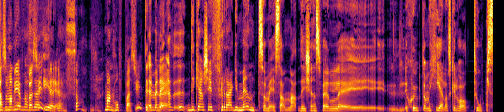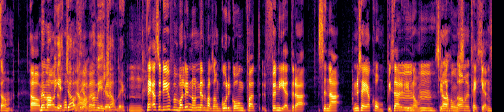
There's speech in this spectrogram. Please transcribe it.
Alltså man Det hoppas ju inte är det. den sann? Man hoppas ju inte det. Nej, men det, det kanske är fragment som är sanna. Det känns väl eh, sjukt om hela skulle vara toksann. Ja, men man ja, vet ju aldrig. jag Man vet ju aldrig. Nej alltså det är uppenbarligen någon i alla fall som går igång på att förnedra sina, nu säger jag kompisar inom citationstecken.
